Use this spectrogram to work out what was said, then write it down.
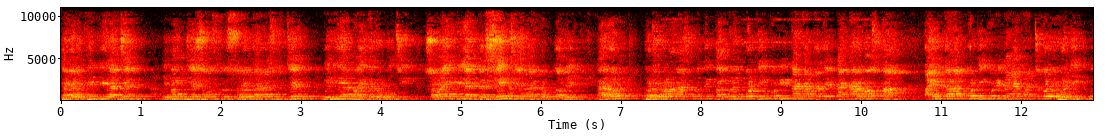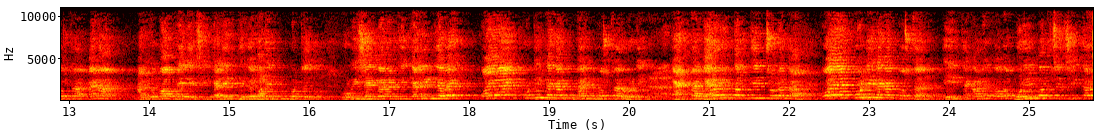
যারা অতিথি আছেন এবং যে সমস্ত শ্রোতারা শুনছেন, মিডিয়ার ভাইদেরও বলছি, সবাই মিলে একটা সেই চেষ্টা করতে হবে। কারণ বড় বড় রাজনৈতিক দলগুলো কোটি কোটি টাকা, তাদের টাকার বস্তা। তাই তারা কোটি কোটি টাকা খরচ করে হোর্ডিং পোস্টার ব্যানার আমি উপাপ হয়ে গেছি ক্যালিং থেকে বালিপুর পর্যন্ত। অভিষেক ব্যানার্জি ক্যালিং যাবে কয়েক কোটি টাকার খালি পোস্টার হোর্ডিং একটা ব্যানারের দাম তিনশো টাকা কয়েক কোটি টাকার পোস্টার। এই টাকা কত গরিব মানুষের শিক্ষার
